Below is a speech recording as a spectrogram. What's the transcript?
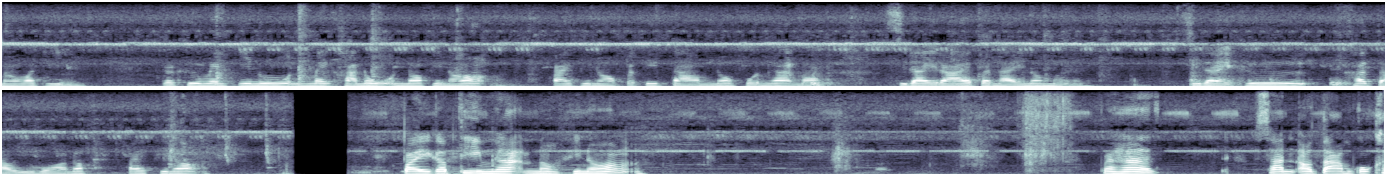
เนาะมากิน ก็คือแมงกีนูนแมงขานู่นเนาะพี่น้องไปพี่น้องไปติดตามเนาะผลงานบ่าสิได้ร้ายปานใดเนาะเหมือนสิได้คือข้าเจ้าอยู่วอเนาะไปพี่น้องไปกับทีมงานเนาะพี่น้อง ไปหาสั่นเอาตามก็ข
